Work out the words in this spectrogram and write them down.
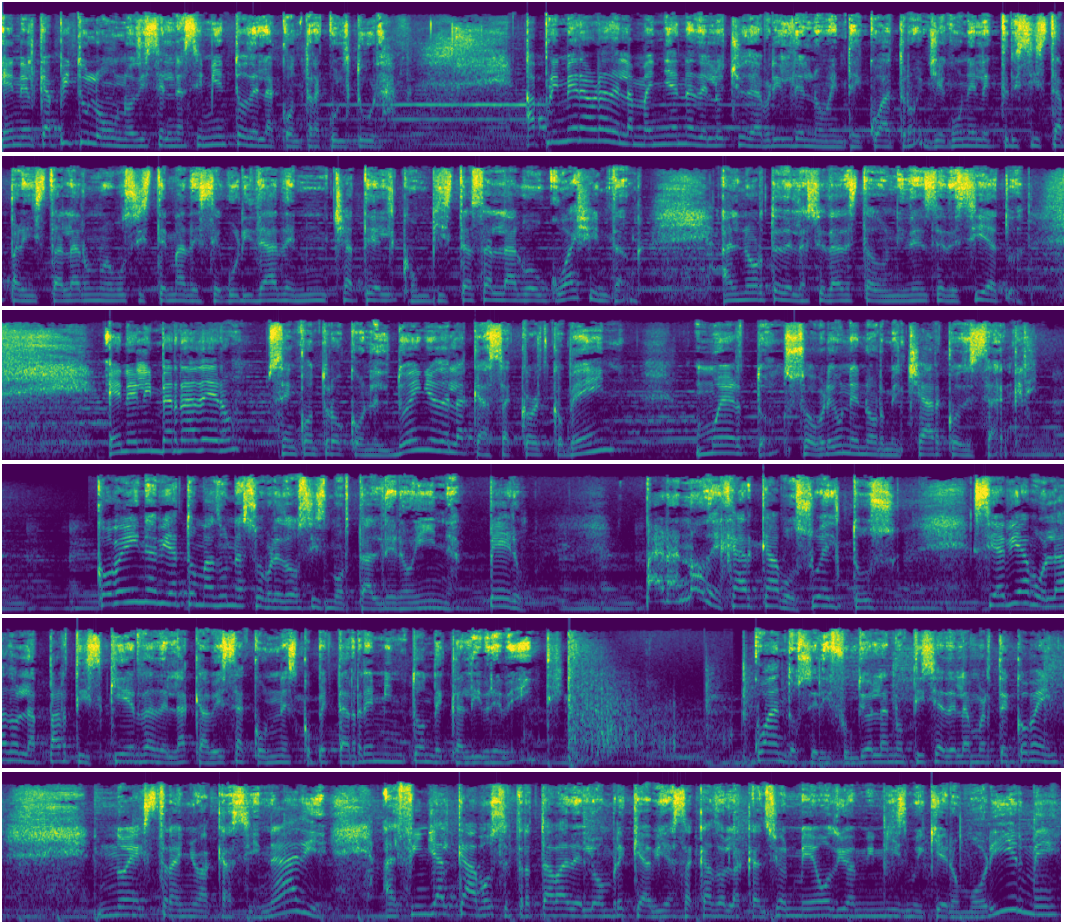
En el capítulo 1 dice el nacimiento de la contracultura. A primera hora de la mañana del 8 de abril del 94 llegó un electricista para instalar un nuevo sistema de seguridad en un chatel con vistas al lago Washington, al norte de la ciudad estadounidense de Seattle. En el invernadero se encontró con el dueño de la casa, Kurt Cobain, muerto sobre un enorme charco de sangre. Cobain había tomado una sobredosis mortal de heroína, pero para no dejar cabos sueltos, se había volado la parte izquierda de la cabeza con una escopeta Remington de calibre 20 cuando se difundió la noticia de la muerte de Cobain, no extrañó a casi nadie. Al fin y al cabo se trataba del hombre que había sacado la canción Me odio a mí mismo y quiero morirme.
